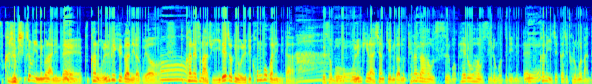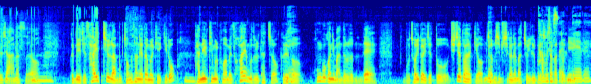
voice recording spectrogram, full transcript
북한 음식점이 있는 건 아닌데 네. 북한 올림픽회관이라고요. 어. 북한에서는 아주 이례적인 올림픽 홍보관입니다. 아, 그래서 뭐 네. 올림픽이나 아시안 게임 가면 캐나다 네. 하우스, 뭐 페루 하우스 이런 것들이 있는데 네. 북한은 이제까지 그런 걸 만들지 않았어요. 음. 근데 이제 4.27 남북 정상회담을 계기로 음. 단일팀을 포함해서 화해 무드를 탔죠. 그래서 네. 홍보관이 만들어졌는데 뭐 저희가 이제 또 취재도 할겸 네. 점심 시간에 맞춰 일부러 찾아갔더니 네네.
